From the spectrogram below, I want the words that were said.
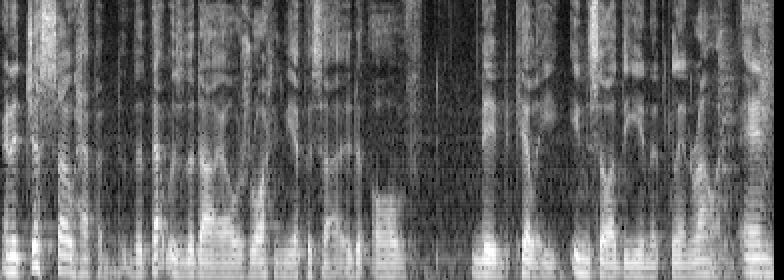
And it just so happened that that was the day I was writing the episode of Ned Kelly inside the inn at Glenrowan. And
